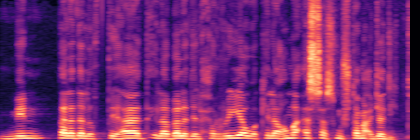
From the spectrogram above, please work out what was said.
من بلد الاضطهاد إلى بلد الحرية وكلاهما أسس مجتمع جديد.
